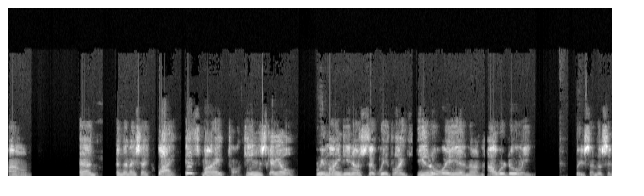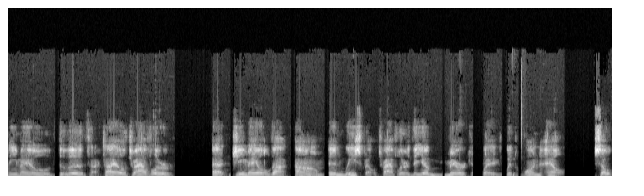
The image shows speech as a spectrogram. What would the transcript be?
pounds. And, and then I say, why, it's my talking scale, reminding us that we'd like you to weigh in on how we're doing. Please send us an email to the tactile traveler at gmail.com. And we spell traveler the American way with one L. So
